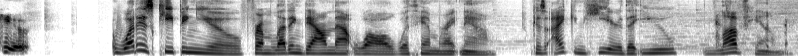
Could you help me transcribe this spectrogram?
cute. What is keeping you from letting down that wall with him right now? Because I can hear that you love him.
